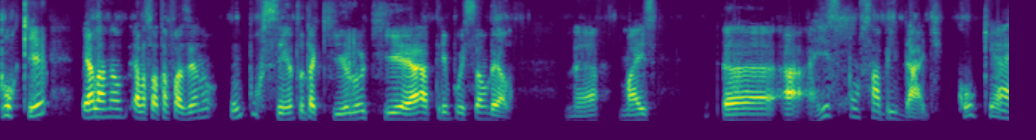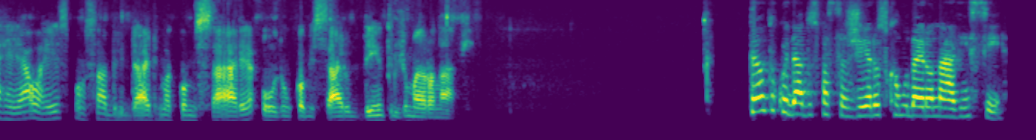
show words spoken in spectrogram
porque ela, não, ela só está fazendo 1% daquilo que é a atribuição dela né? Mas uh, a responsabilidade, qual que é a real responsabilidade de uma comissária ou de um comissário dentro de uma aeronave? Tanto cuidar dos passageiros como da aeronave em si.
